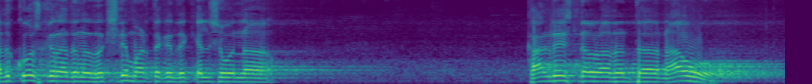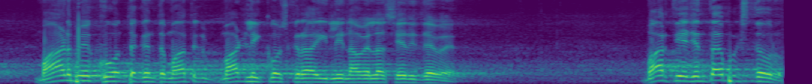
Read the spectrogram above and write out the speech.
ಅದಕ್ಕೋಸ್ಕರ ಅದನ್ನು ರಕ್ಷಣೆ ಮಾಡ್ತಕ್ಕಂಥ ಕೆಲಸವನ್ನು ಕಾಂಗ್ರೆಸ್ನವರಾದಂಥ ನಾವು ಮಾಡಬೇಕು ಅಂತಕ್ಕಂಥ ಮಾತು ಮಾಡಲಿಕ್ಕೋಸ್ಕರ ಇಲ್ಲಿ ನಾವೆಲ್ಲ ಸೇರಿದ್ದೇವೆ. ಭಾರತೀಯ ಜನತಾ ಪಕ್ಷದವರು,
